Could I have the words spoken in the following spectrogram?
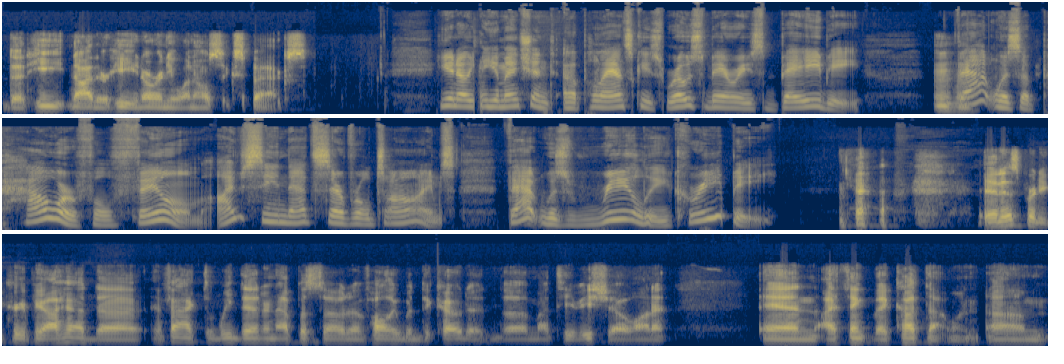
that he neither he nor anyone else expects. You know, you mentioned uh, Polanski's Rosemary's Baby. Mm-hmm. That was a powerful film. I've seen that several times. That was really creepy. it is pretty creepy. I had, uh, in fact, we did an episode of Hollywood Decoded, uh, my TV show, on it, and I think they cut that one, um,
